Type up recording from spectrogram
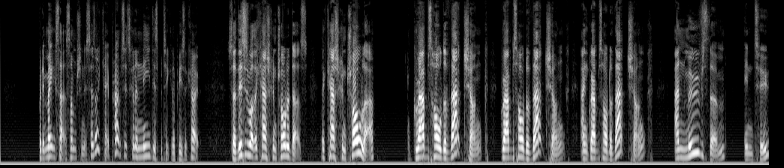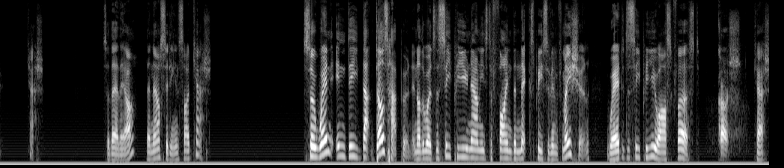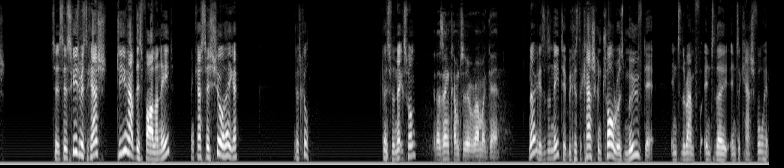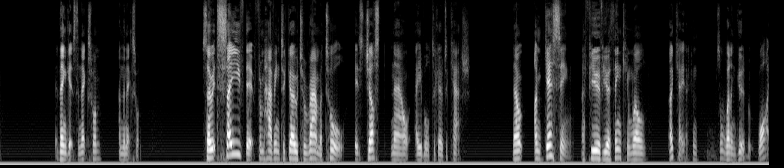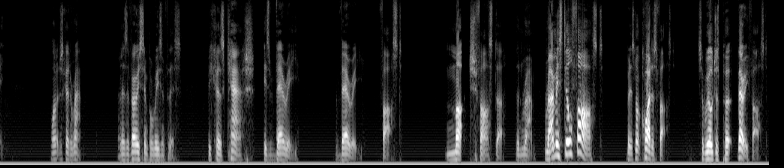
But it makes that assumption. It says, okay, perhaps it's going to need this particular piece of code. So this is what the cache controller does. The cache controller grabs hold of that chunk, grabs hold of that chunk, and grabs hold of that chunk, and moves them into cache. So there they are. They're now sitting inside cache. So when indeed that does happen, in other words, the CPU now needs to find the next piece of information, where did the CPU ask first? Cache. Cache. So it says, excuse me, Mr. Cache, do you have this file I need? And Cache says, sure, there you go. Goes cool. Goes for the next one. It doesn't come to the RAM again. No, because it doesn't need to, because the cache controller has moved it into the RAM, into the into cache for him. It then gets the next one and the next one. So it saved it from having to go to RAM at all. It's just now able to go to cache. Now, I'm guessing a few of you are thinking, well, okay, I can, it's all well and good, but why? Why not just go to RAM? And there's a very simple reason for this. Because cache is very, very fast. Much faster than RAM. RAM is still fast, but it's not quite as fast. So we'll just put very fast.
